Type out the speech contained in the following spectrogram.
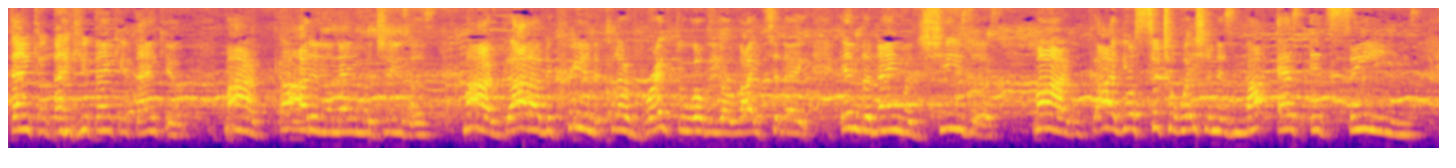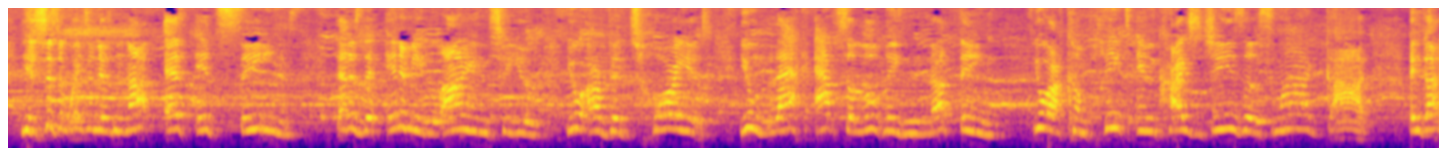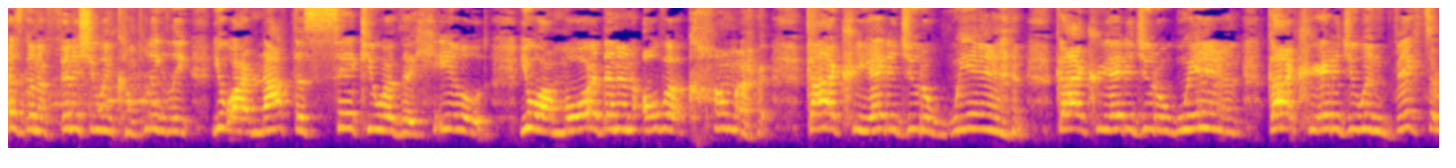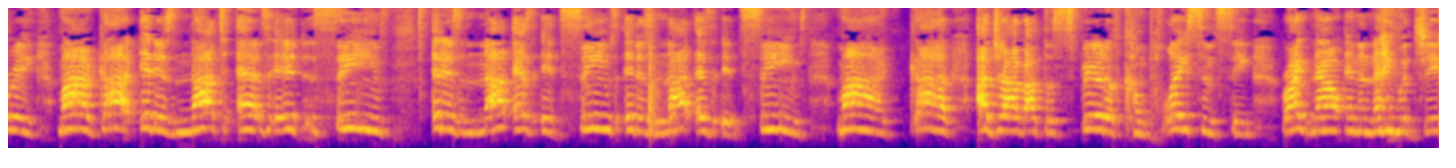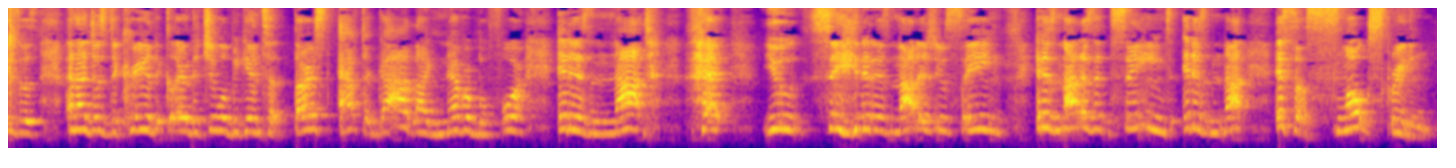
Thank you, thank you, thank you, thank you. My God, in the name of Jesus. My God, I decree and declare breakthrough over your life today in the name of Jesus. My God, your situation is not as it seems. Your situation is not as it seems. That is the enemy lying to you. You are victorious. You lack absolutely nothing. You are complete in Christ Jesus. My God. And God is going to finish you in completely. You are not the sick, you are the healed. You are more than an overcomer. God created you to win. God created you to win. God created you in victory. My God, it is not as it seems. It is not as it seems. It is not as it seems. My God, I drive out the spirit of complacency right now in the name of Jesus. And I just decree and declare that you will begin to thirst after God like never before. It is not that you seen. It is not as you seem. It is not as it seems. It is not. It's a smoke screen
